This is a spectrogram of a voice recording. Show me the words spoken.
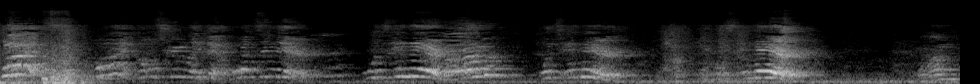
What? What? Don't scream like that. What's in there? What's in there, Mom? What's in there? What's in there? Mom?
